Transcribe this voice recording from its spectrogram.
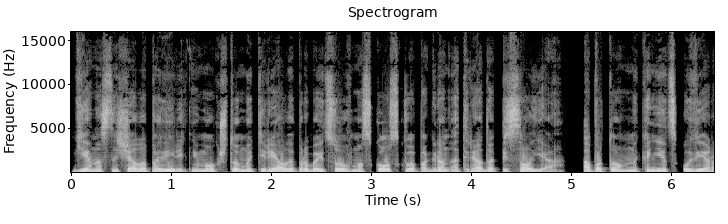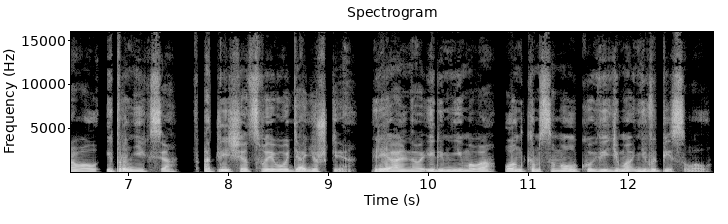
Гена сначала поверить не мог, что материалы про бойцов московского погранотряда писал я, а потом, наконец, уверовал и проникся. В отличие от своего дядюшки, реального или мнимого, он комсомолку, видимо, не выписывал.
